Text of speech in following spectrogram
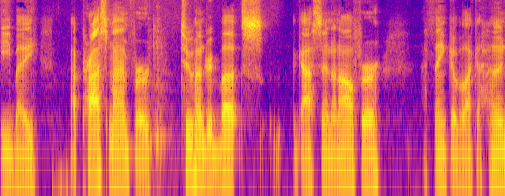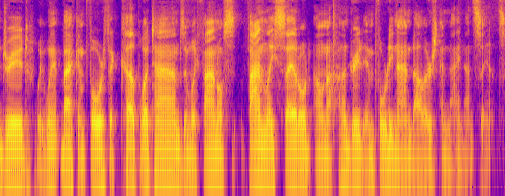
eBay. I priced mine for 200 bucks. The guy sent an offer, I think of like a hundred. We went back and forth a couple of times and we final, finally settled on $149.99.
